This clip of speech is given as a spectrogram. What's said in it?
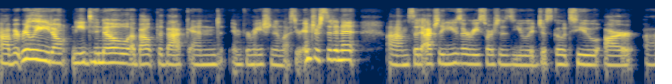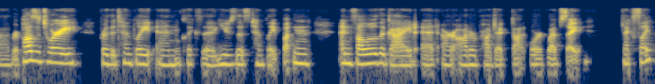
Uh, but really, you don't need to know about the back end information unless you're interested in it. Um, so to actually use our resources, you would just go to our uh, repository for the template and click the use this template button and follow the guide at our ottrproject.org website. Next slide.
